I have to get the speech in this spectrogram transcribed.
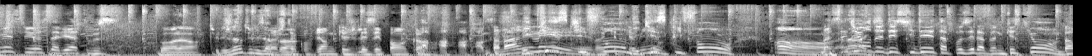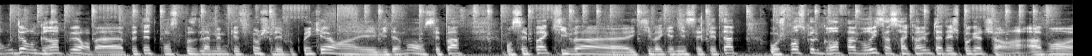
messieurs, salut à tous. Bon alors, tu les as ou tu les as Bah, je pas? te confirme que je les ai pas encore. Ça va arriver. Mais qu'est-ce qu'ils font? Mais qu'est-ce qu'ils font? Oh, Bah, c'est dur de décider, t'as posé la bonne question. Baroudeur ou grimpeur Bah peut-être qu'on se pose la même question chez les bookmakers. hein, et évidemment, on sait pas, on sait pas qui va euh, qui va gagner cette étape. Bon, je pense que le grand favori, ça sera quand même Tadej Pogacar hein, avant euh,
